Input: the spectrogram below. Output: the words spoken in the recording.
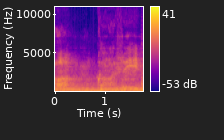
Hungary.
